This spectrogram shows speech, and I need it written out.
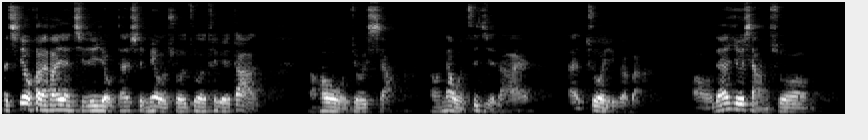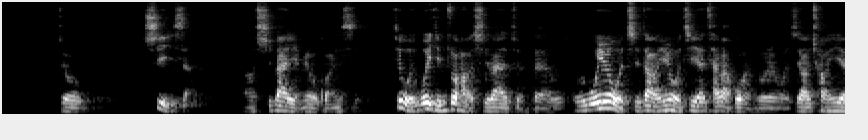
那其实我后来发现其实有，但是没有说做的特别大。然后我就想，哦，那我自己来来做一个吧。哦，我当时就想说，就试一下，然后失败也没有关系。其实我我已经做好失败的准备了。我我因为我知道，因为我之前采访过很多人，我知道创业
